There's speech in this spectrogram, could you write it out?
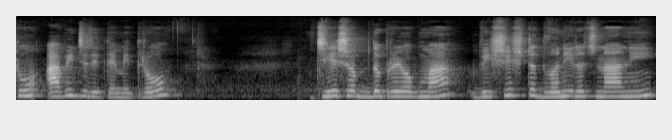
તો આવી જ રીતે મિત્રો, જે શબ્દ પ્રયોગમાં વિશિષ્ટ ધ્વનિ રચનાની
